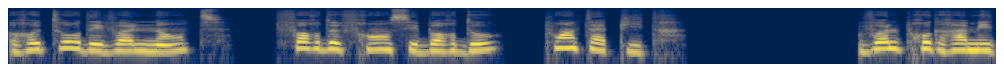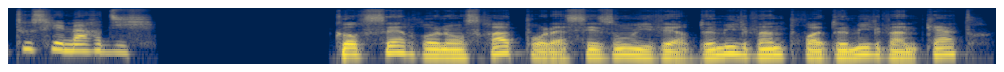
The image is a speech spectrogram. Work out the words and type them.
retour des vols Nantes, Fort-de-France et Bordeaux, Pointe-à-Pitre. Vol programmés tous les mardis. Corsair relancera pour la saison hiver 2023-2024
